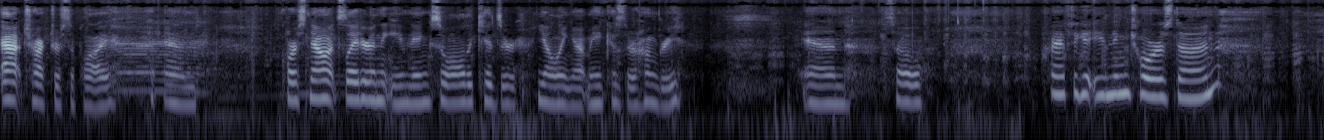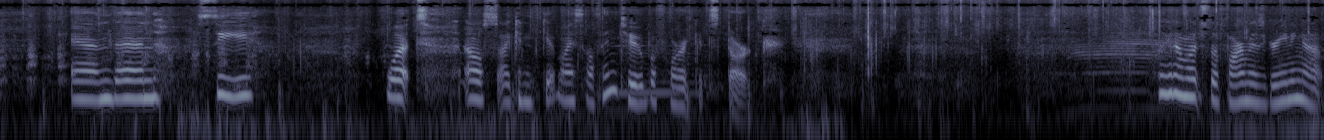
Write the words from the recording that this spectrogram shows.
at Tractor Supply. And of course now it's later in the evening, so all the kids are yelling at me because they're hungry. And so I have to get evening chores done and then see what else I can get myself into before it gets dark. Look at how much the farm is greening up.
